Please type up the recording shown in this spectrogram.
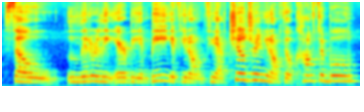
So, literally, Airbnb, if you don't, if you have children, you don't feel comfortable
